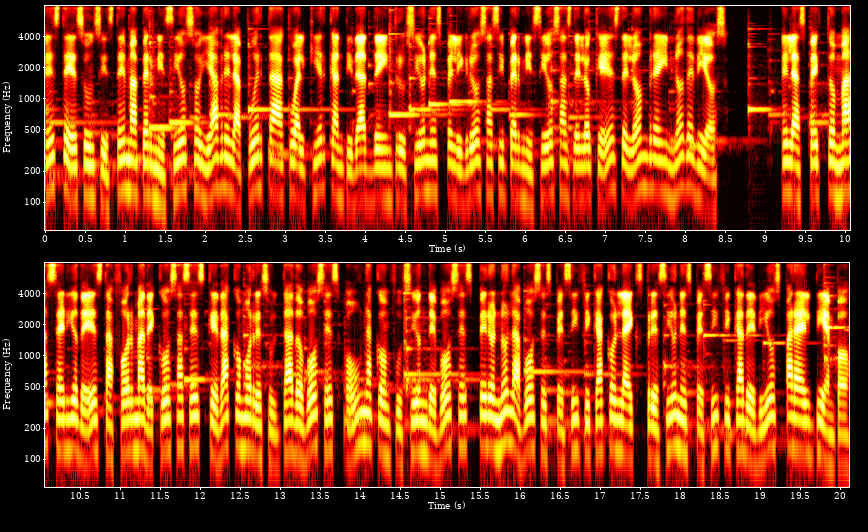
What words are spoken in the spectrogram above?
Este es un sistema pernicioso y abre la puerta a cualquier cantidad de intrusiones peligrosas y perniciosas de lo que es del hombre y no de Dios. El aspecto más serio de esta forma de cosas es que da como resultado voces, o una confusión de voces, pero no la voz específica con la expresión específica de Dios para el tiempo.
